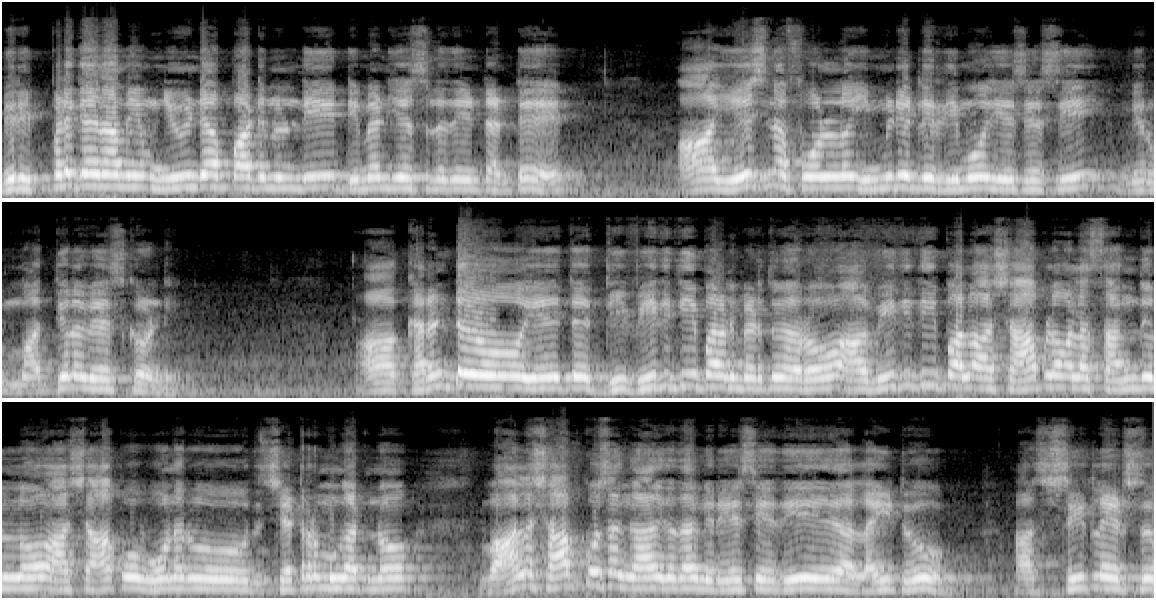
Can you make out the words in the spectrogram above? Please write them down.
మీరు ఇప్పటికైనా మేము న్యూ ఇండియా పార్టీ నుండి డిమాండ్ చేస్తున్నది ఏంటంటే ఆ వేసిన ఫోన్లో ఇమ్మీడియట్లీ రిమూవ్ చేసేసి మీరు మధ్యలో వేసుకోండి. ఆ కరెంటు ఏదైతే దీ వీధి దీపాలను పెడుతున్నారో ఆ వీధి దీపాలు ఆ షాపుల వాళ్ళ సందుల్లో ఆ షాపు ఓనరు షట్టర్ ముంగట్నో వాళ్ళ షాప్ కోసం కాదు కదా మీరు వేసేది ఆ లైటు ఆ స్ట్రీట్ లైట్స్.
